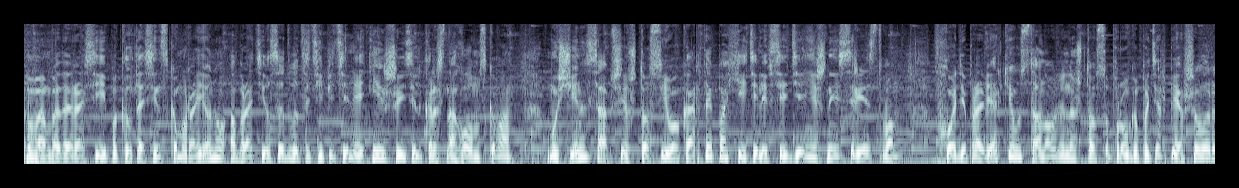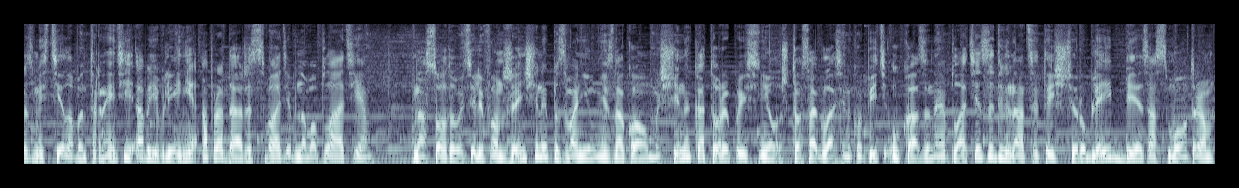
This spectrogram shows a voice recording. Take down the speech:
В МВД России по Калтасинскому району обратился 25-летний житель Красногомского. Мужчина сообщил, что с его карты похитили все денежные средства. В ходе проверки установлено, что супруга потерпевшего разместила в интернете объявление о продаже свадебного платья. На сотовый телефон женщины позвонил незнакомый мужчина, который пояснил, что согласен купить указанное платье за 12 тысяч рублей без осмотра.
